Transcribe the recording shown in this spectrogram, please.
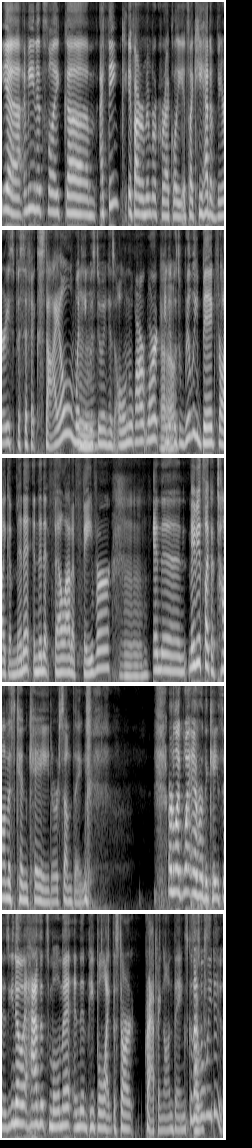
Yeah, I mean, it's like um, I think if I remember correctly, it's like he had a very specific style when he was mm. doing his own artwork, and it uh-huh. was really big for like a minute, and then it fell out of favor, mm. and then maybe it's like a Thomas Kinkade or something. Or like whatever the case is, you know, it has its moment, and then people like to start crapping on things because that's what we do.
